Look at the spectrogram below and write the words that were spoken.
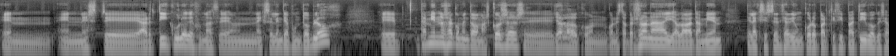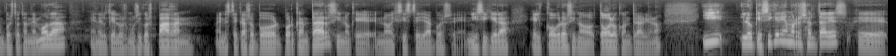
en, en este artículo de Fundación Excelentia.blog. Eh, también nos ha comentado más cosas. Eh, yo he hablado con, con, esta persona y hablaba también de la existencia de un coro participativo que se han puesto tan de moda, en el que los músicos pagan en este caso por, por cantar, sino que no existe ya pues eh, ni siquiera el cobro, sino todo lo contrario, ¿no? Y lo que sí queríamos resaltar es eh,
